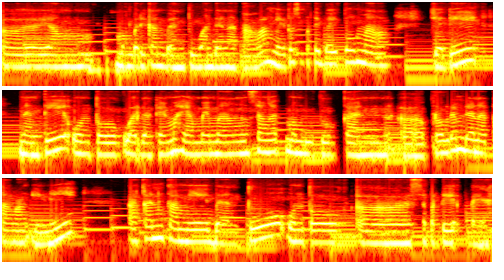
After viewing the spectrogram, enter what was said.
uh, yang memberikan bantuan dana talang yaitu seperti Baitul Mal. Jadi nanti untuk warga kemah yang memang sangat membutuhkan uh, program dana talang ini akan kami bantu untuk uh, seperti apa ya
